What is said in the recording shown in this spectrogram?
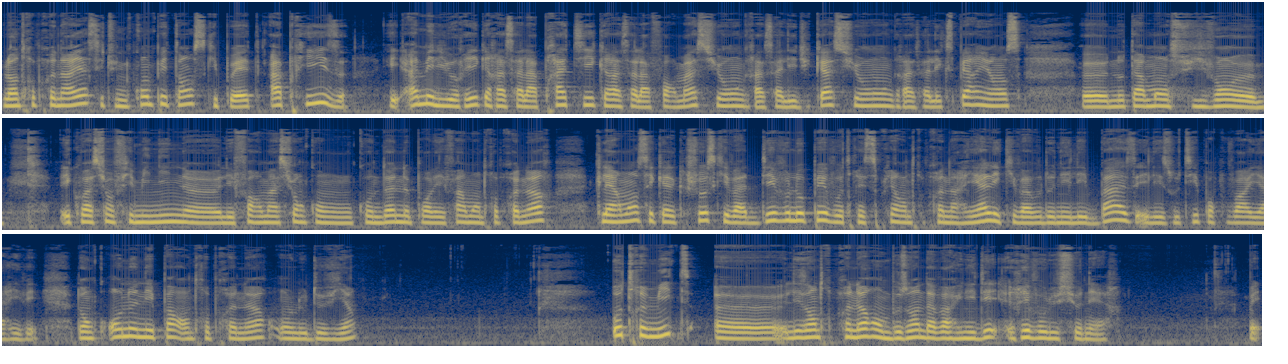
L'entrepreneuriat, c'est une compétence qui peut être apprise et améliorée grâce à la pratique, grâce à la formation, grâce à l'éducation, grâce à l'expérience, euh, notamment en suivant euh, équation féminine, euh, les formations qu'on donne pour les femmes entrepreneurs. Clairement, c'est quelque chose qui va développer votre esprit entrepreneurial et qui va vous donner les bases et les outils pour pouvoir y arriver. Donc, on ne naît pas entrepreneur, on le devient. Autre mythe, les entrepreneurs ont besoin d'avoir une idée révolutionnaire. Mais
